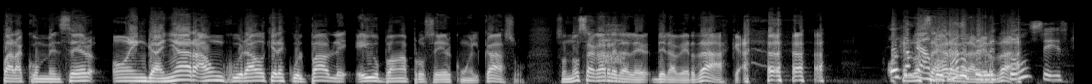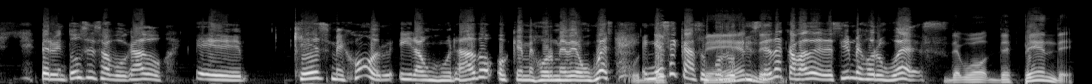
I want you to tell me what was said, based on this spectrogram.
para convencer o engañar a un jurado que eres culpable, ellos van a proceder con el caso. So, no se agarre de, la, verdad acá. abogado, pero entonces, pero entonces, abogado, eh, ¿qué es mejor? ¿Ir a un jurado o que mejor me vea un juez? En ese caso, por lo que usted acaba de decir, mejor un juez. depende.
